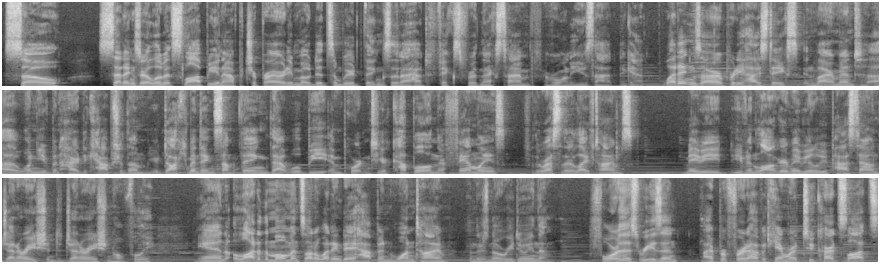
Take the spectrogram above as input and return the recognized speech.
So settings are a little bit sloppy and aperture priority mode did some weird things that I had to fix for the next time if I ever want to use that again. Weddings are a pretty high stakes environment uh, when you've been hired to capture them. You're documenting something that will be important to your couple and their families for the rest of their lifetimes. Maybe even longer, maybe it'll be passed down generation to generation, hopefully. And a lot of the moments on a wedding day happen one time and there's no redoing them. For this reason, I prefer to have a camera two card slots,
